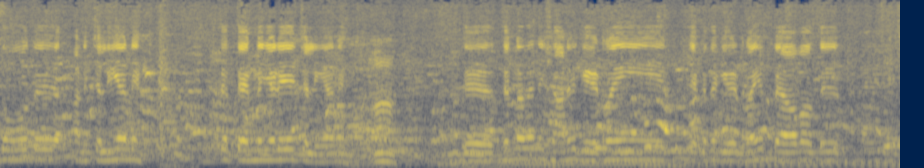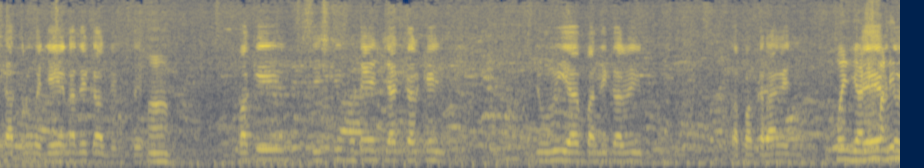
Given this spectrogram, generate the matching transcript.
ਦੋ ਤੇ ਅਣਚੱਲੀਆਂ ਨੇ ਤੇ ਤਿੰਨ ਜਿਹੜੇ ਚੱਲੀਆਂ ਨੇ। ਹਾਂ। ਤੇ ਤਿੰਨਾਂ ਦੇ ਨਿਸ਼ਾਨ ਵੀ ਗੇਟ ਰਾਹੀਂ ਇੱਕ ਤੇ ਗੇਟ ਰਾਹੀਂ ਪਿਆ ਵਾ ਤੇ ਛੱਤ ਨੂੰ ਵੱਜੇ ਇਹਨਾਂ ਦੇ ਘਰ ਦੇ ਉੱਤੇ। ਹਾਂ। ਬਾਕੀ ਸੀਸੀਟੀਵੀ ਫੁਟੇਜ ਚੈੱਕ ਕਰਕੇ ਜੋ ਵੀ ਹੈ ਬੰਦੀ ਕਾਰਵਾਈ ਆਪਾਂ ਕਰਾਂਗੇ ਜੀ। ਕੋਈ ਜਾਨੀ ਮਾਲੀ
